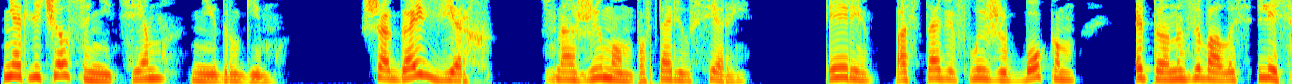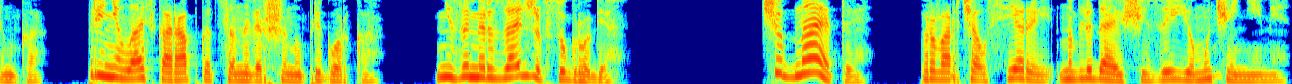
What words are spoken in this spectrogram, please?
не отличался ни тем, ни другим. «Шагай вверх!» — с нажимом повторил Серый. Эри, поставив лыжи боком, это называлось лесенка, принялась карабкаться на вершину пригорка. Не замерзать же в сугробе. «Чудная ты!» — проворчал Серый, наблюдающий за ее мучениями.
